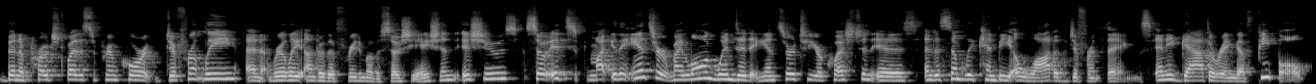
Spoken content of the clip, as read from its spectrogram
been approached by the Supreme Court differently and really under the freedom of association issues. So it's my the answer, my long-winded answer to your question is an assembly can be a lot of different things. Any gathering of people,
